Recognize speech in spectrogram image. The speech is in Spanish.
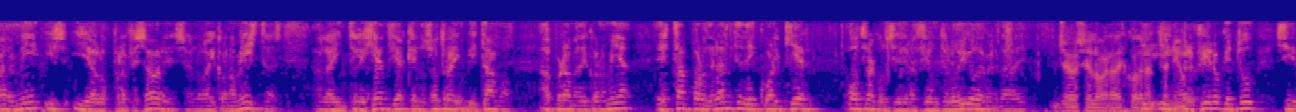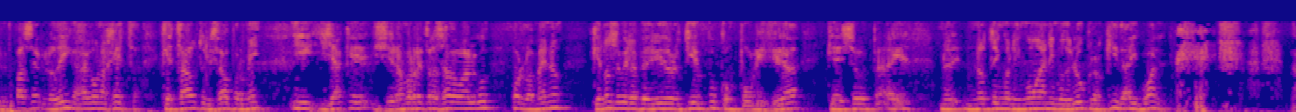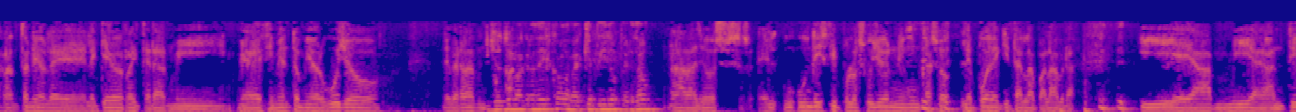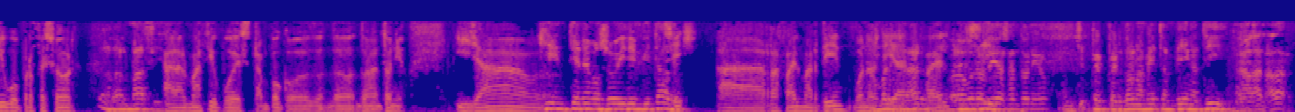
para mí, y, y a los profesores, a los economistas, a la inteligencia que nosotros invitamos al programa de economía, está por delante de cualquier otra consideración. Te lo digo de verdad. ¿eh? yo se lo agradezco don Y, y Antonio prefiero que tú, si me pasa, lo digas, haga una gesta, que está autorizado por mí, y ya que si no hemos retrasado algo, por lo menos que no se hubiera perdido el tiempo con publicidad, que eso eh, no, no tengo ningún ánimo de lucro aquí, da igual. Don Antonio, le, le quiero reiterar mi, mi agradecimiento, mi orgullo, de verdad. Yo te lo agradezco a la vez que pido perdón. Nada, yo, el- un discípulo suyo en ningún caso le puede quitar la palabra. Y eh, a mi antiguo profesor, A Dalmacio. a Dalmacio, pues tampoco, do- do- don Antonio. Y ya. ¿Quién tenemos hoy de invitados? Sí, a Rafael Martín. Buenos Hombre, días, claro. Rafael. Hola, buenos días, Antonio. Pe- Perdóname también a ti. Nada, nada.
